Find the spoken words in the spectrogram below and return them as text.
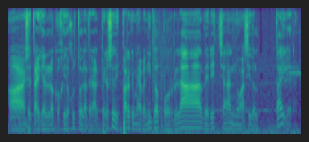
Ah, ese Tiger lo he cogido justo el lateral. Pero ese disparo que me ha venido por la derecha no ha sido el Tiger.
